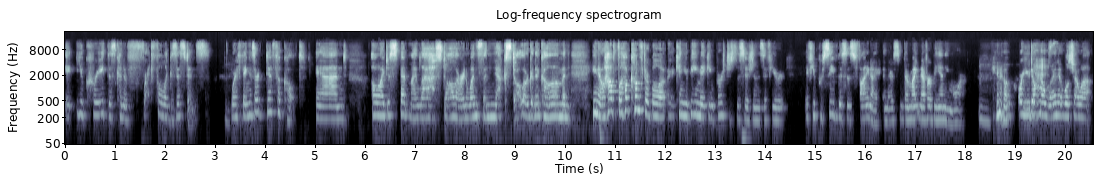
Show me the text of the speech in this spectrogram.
it, you create this kind of fretful existence mm-hmm. where things are difficult and oh i just spent my last dollar and when's the next dollar going to come and you know how, how comfortable uh, can you be making purchase decisions if you're if you perceive this as finite and there's there might never be any more mm-hmm. you know or you don't yes. know when it will show up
